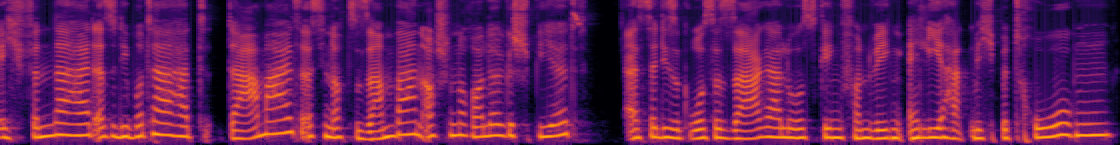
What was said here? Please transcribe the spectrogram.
Ich finde halt, also die Mutter hat damals, als sie noch zusammen waren, auch schon eine Rolle gespielt als da diese große Saga losging von wegen Ellie hat mich betrogen,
